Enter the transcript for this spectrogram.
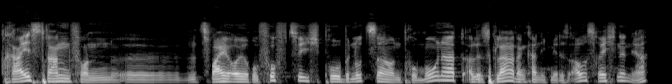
Preis dran von äh, 2,50 Euro pro Benutzer und pro Monat. Alles klar, dann kann ich mir das ausrechnen. Ja.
